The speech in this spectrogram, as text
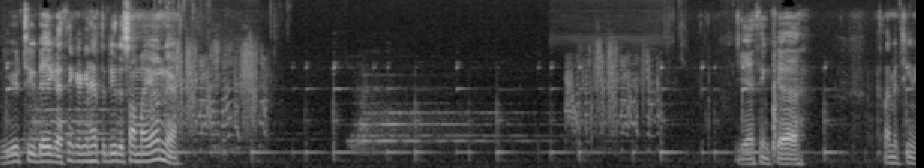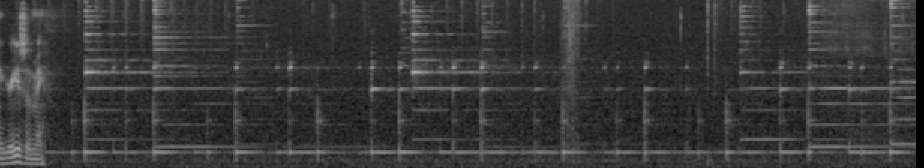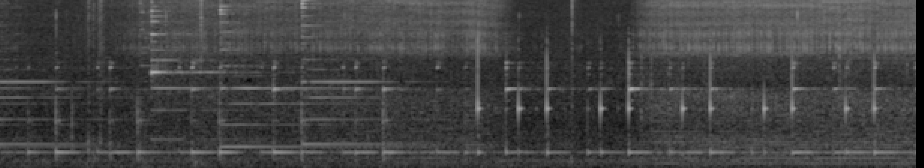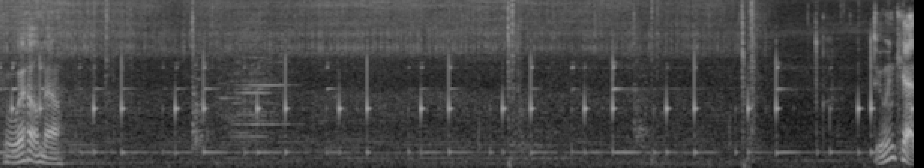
You're too big. I think I'm gonna have to do this on my own there. Clementine agrees with me.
